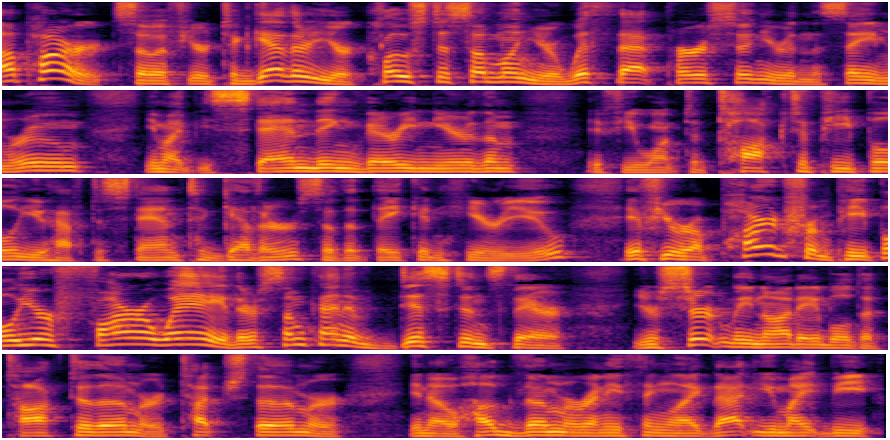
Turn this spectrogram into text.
apart. So if you're together, you're close to someone, you're with that person, you're in the same room, you might be standing very near them. If you want to talk to people, you have to stand together so that they can hear you. If you're apart from people, you're far away. There's some kind of distance there. You're certainly not able to talk to them or touch them or, you know, hug them or anything like that. You might be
